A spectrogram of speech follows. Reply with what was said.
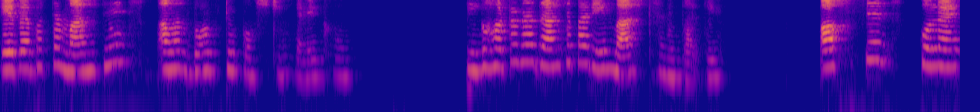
এ ব্যাপারটা মানতে আমার বড্ড কষ্ট হয় এখন। ঘটনা জানতে পারি মাসখানেক আগে। অফিসের কোন এক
